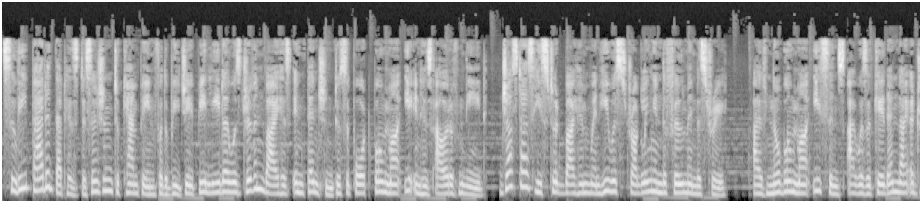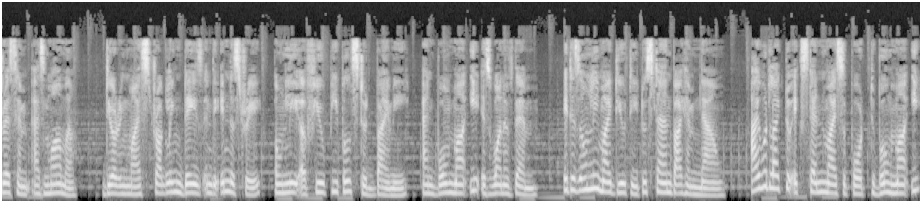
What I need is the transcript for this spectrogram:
Sudeep added that his decision to campaign for the BJP leader was driven by his intention to support Bommai in his hour of need, just as he stood by him when he was struggling in the film industry. I've known Bommai since I was a kid and I address him as Mama. During my struggling days in the industry, only a few people stood by me, and Bommai is one of them. It is only my duty to stand by him now. I would like to extend my support to Bommai,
